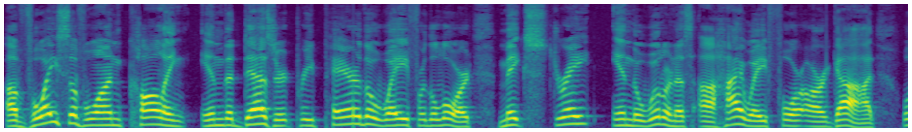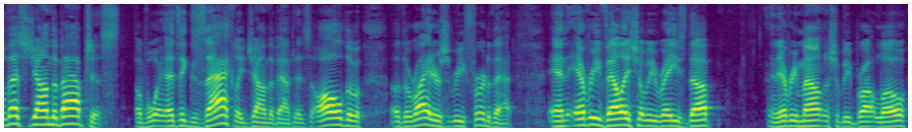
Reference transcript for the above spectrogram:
a voice of one calling in the desert, Prepare the way for the Lord, make straight in the wilderness a highway for our God. Well, that's John the Baptist. That's exactly John the Baptist. All the, uh, the writers refer to that. And every valley shall be raised up, and every mountain shall be brought low.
